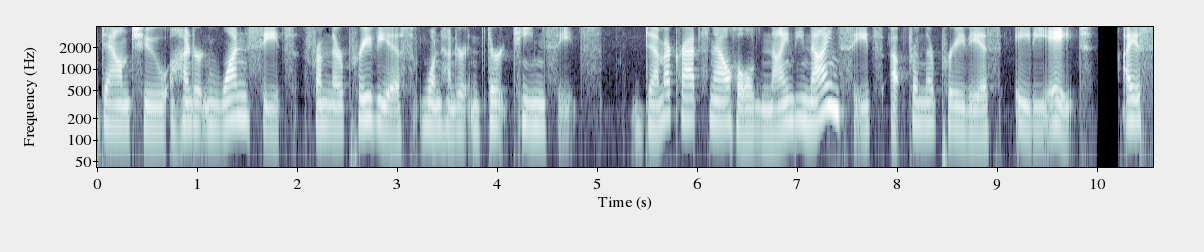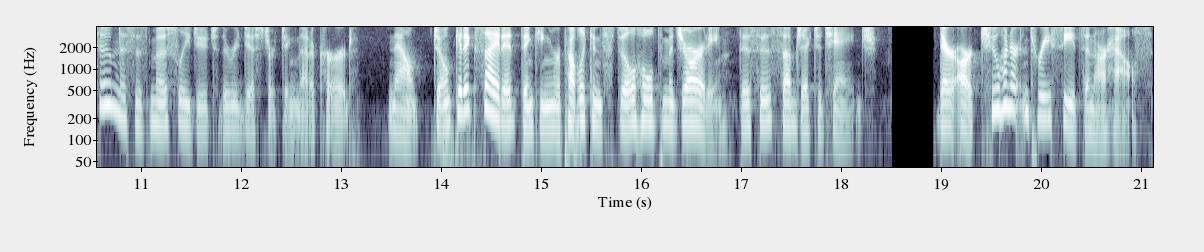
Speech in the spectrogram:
down to 101 seats from their previous 113 seats. Democrats now hold 99 seats, up from their previous 88. I assume this is mostly due to the redistricting that occurred. Now, don't get excited thinking Republicans still hold the majority. This is subject to change. There are 203 seats in our House,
